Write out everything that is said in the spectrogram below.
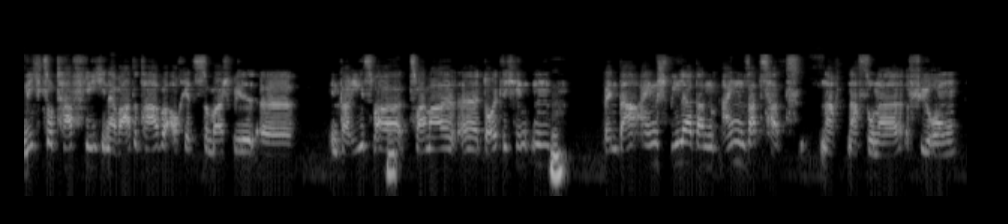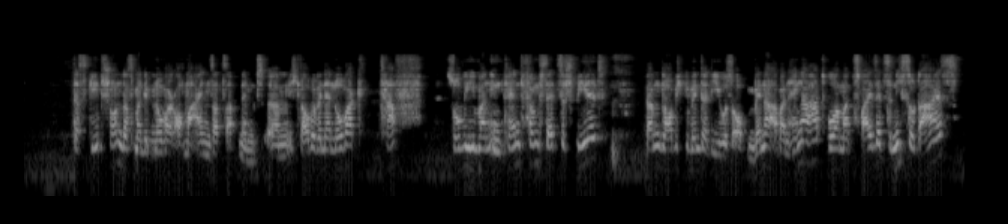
nicht so tough, wie ich ihn erwartet habe, auch jetzt zum Beispiel äh, in Paris war hm. zweimal äh, deutlich hinten. Hm. Wenn da ein Spieler dann einen Satz hat nach, nach so einer Führung, das geht schon, dass man dem Novak auch mal einen Satz abnimmt. Ähm, ich glaube, wenn der Novak tough, so wie man ihn kennt, fünf Sätze spielt, dann glaube ich, gewinnt er die US Open. Wenn er aber einen Hänger hat, wo er mal zwei Sätze nicht so da ist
